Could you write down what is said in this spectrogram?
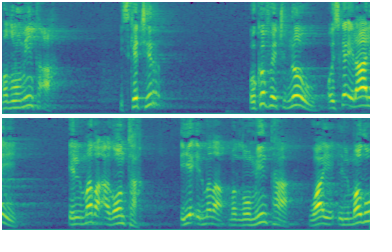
madluumiinta ah. Iska jir oo ka feejignow oo iska ilaali ilmada agoonta iyo ilmada madluumiinta waayo ilmadu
